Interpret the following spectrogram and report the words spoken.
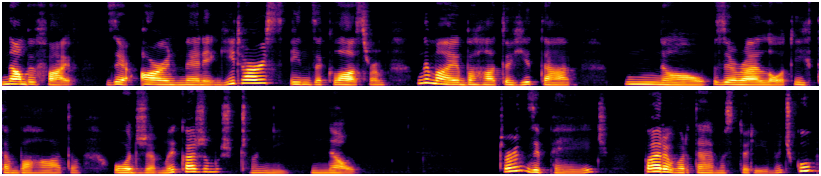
Number five. There aren't many guitars in the classroom. Немає багато гітар. No, there are a lot. Їх там багато. Отже, ми кажемо, що ні. No. Turn the page. Перегортаємо сторіночку.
